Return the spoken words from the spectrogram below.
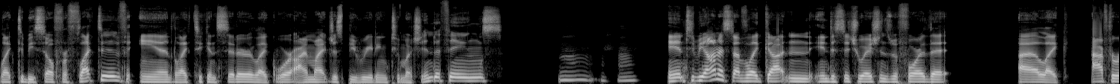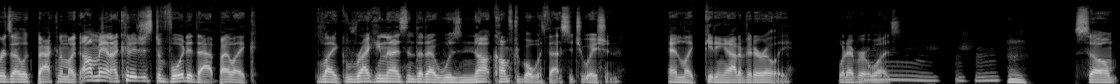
like to be self reflective and like to consider like where I might just be reading too much into things. Mm-hmm. And to be honest, I've like gotten into situations before that I like afterwards I look back and I'm like, oh man, I could have just avoided that by like like recognizing that I was not comfortable with that situation and like getting out of it early, whatever it was. Mm-hmm. So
